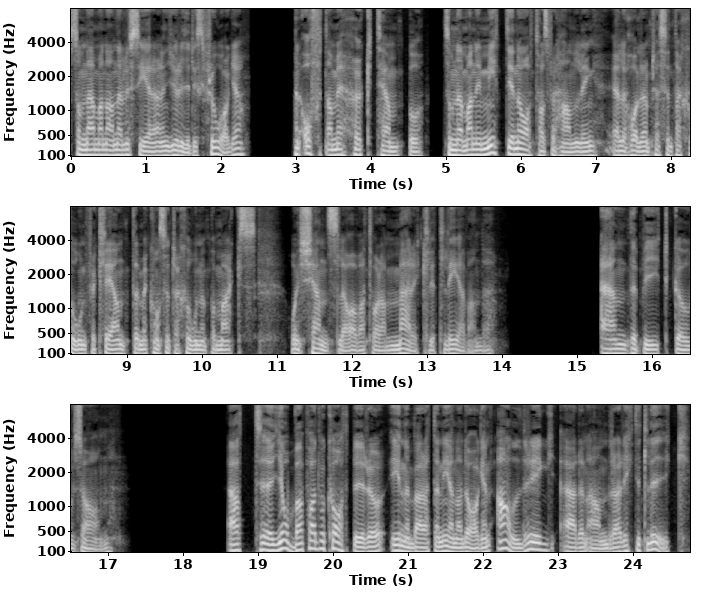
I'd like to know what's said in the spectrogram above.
som när man analyserar en juridisk fråga. Men ofta med högt tempo, som när man är mitt i en avtalsförhandling eller håller en presentation för klienter med koncentrationen på max och en känsla av att vara märkligt levande. And the beat goes on. Att eh, jobba på advokatbyrå innebär att den ena dagen aldrig är den andra riktigt lik.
